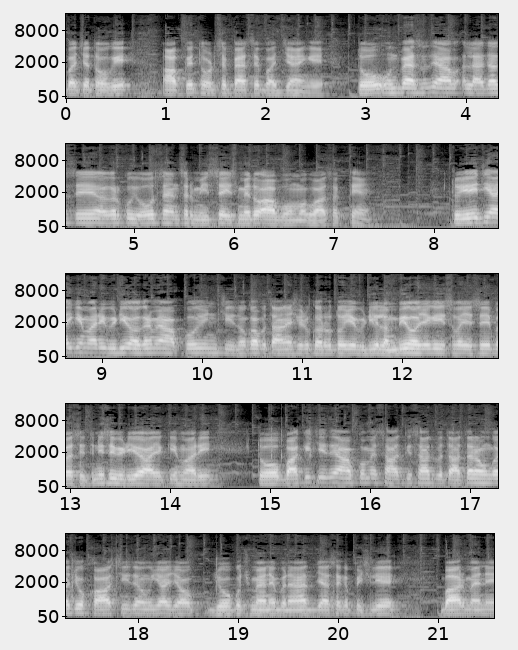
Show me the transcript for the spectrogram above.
बचत होगी, आपके थोड़े से पैसे बच जाएँगे। तो उन पैसों से आप अलहदा से अगर कोई और सेंसर मिस है, इसमें तो आप वो मंगवा सकते हैं। तो यही थी आज की हमारी वीडियो। अगर मैं आपको इन चीज़ों का बताना शुरू करूँ तो ये वीडियो लंबी हो जाएगी, इस वजह से बस इतनी सी वीडियो आएगी हमारी तो बाकी चीज़ें आपको मैं साथ के साथ बताता रहूँगा, जो ख़ास चीज़ें हुई या जो जो कुछ मैंने बनाया। जैसे कि पिछले बार मैंने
